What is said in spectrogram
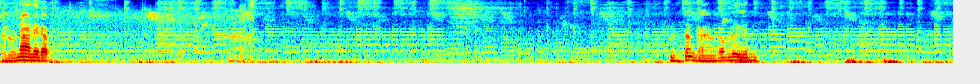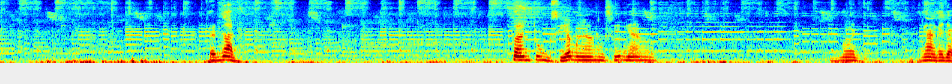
กรุณาเลยครับตั้งขางครับเลยเห็นเกิดงานงานจุงเสียเมืองเสียเมือง มันงานก็จะ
